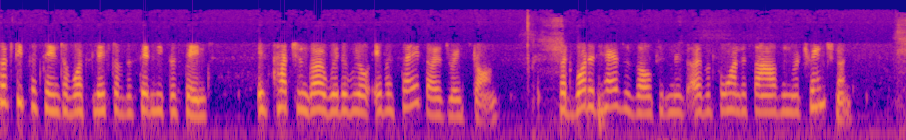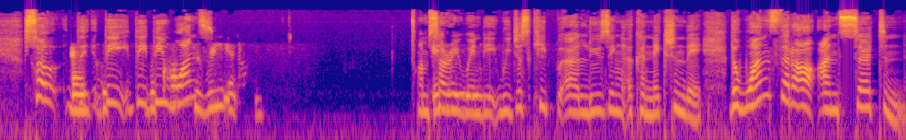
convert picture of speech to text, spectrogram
50% of what's left of the 70% is touch and go whether we'll ever save those restaurants. But what it has resulted in is over 400,000 retrenchments. So And the, the, the, the the ones. re- I'm sorry, It- Wendy. We just keep uh, losing a connection there. The ones that are uncertain,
